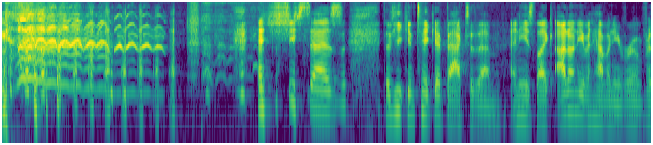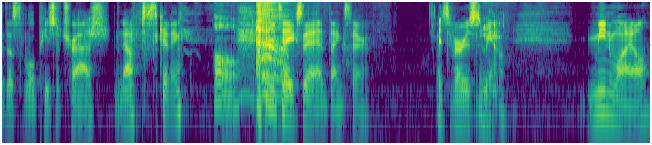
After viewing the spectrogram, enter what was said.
and she says that he can take it back to them. And he's like, I don't even have any room for this little piece of trash. No, I'm just kidding. Oh, he takes it and thanks her. It's very sweet. Yeah. Meanwhile,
